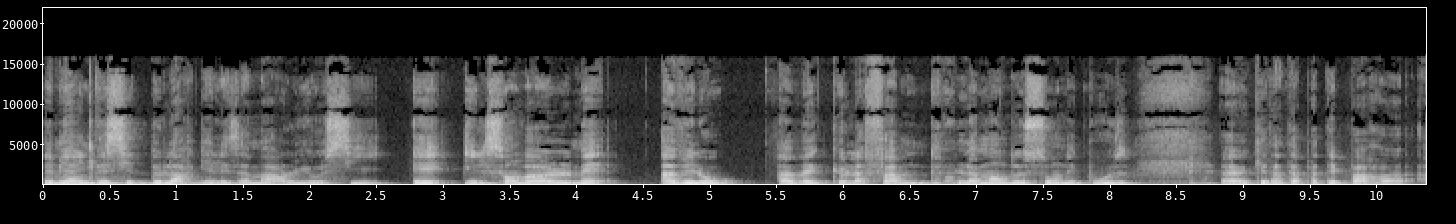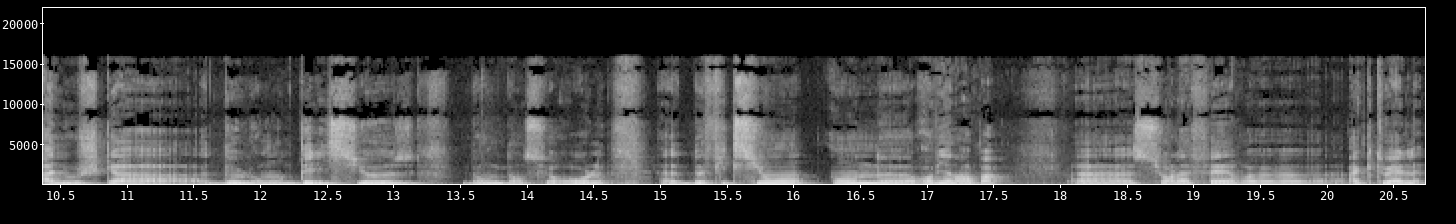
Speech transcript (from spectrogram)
eh bien, il décide de larguer les amarres lui aussi et il s'envole, mais à vélo, avec la femme de l'amant de son épouse, euh, qui est interprétée par euh, Anouchka Delon, délicieuse, donc dans ce rôle euh, de fiction. On ne reviendra pas sur l'affaire actuelle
